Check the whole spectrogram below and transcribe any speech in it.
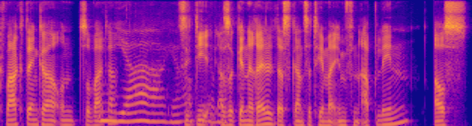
Quarkdenker und so weiter. Ja, ja. Sie, die okay, also generell das ganze Thema Impfen ablehnen, aus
